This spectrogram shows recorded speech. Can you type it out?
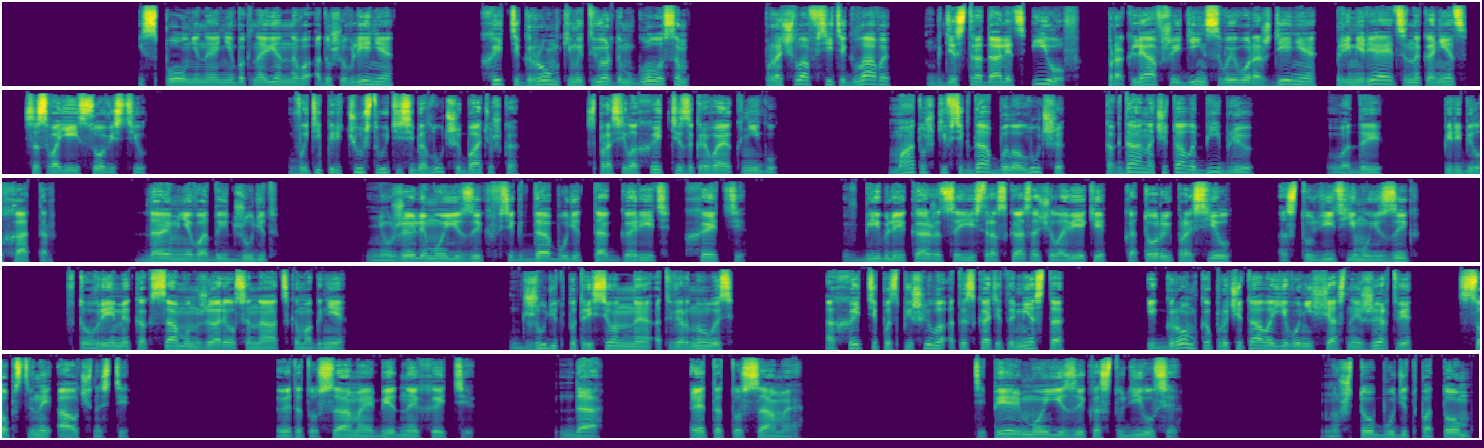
Исполненная необыкновенного одушевления, Хэтти громким и твердым голосом прочла все те главы, где страдалец Иов, проклявший день своего рождения, примиряется, наконец, со своей совестью. «Вы теперь чувствуете себя лучше, батюшка?» — спросила Хэтти, закрывая книгу. Матушке всегда было лучше, когда она читала Библию. «Воды», — перебил Хаттер. «Дай мне воды, Джудит. Неужели мой язык всегда будет так гореть, Хэтти?» В Библии, кажется, есть рассказ о человеке, который просил остудить ему язык, в то время как сам он жарился на адском огне. Джудит, потрясенная, отвернулась, а Хэтти поспешила отыскать это место и громко прочитала его несчастной жертве собственной алчности. «Это то самое, бедная Хэтти. Да, это то самое. Теперь мой язык остудился. Но что будет потом?»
